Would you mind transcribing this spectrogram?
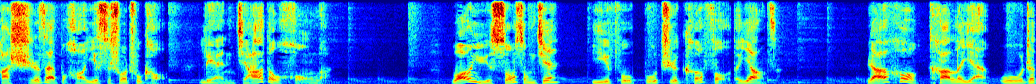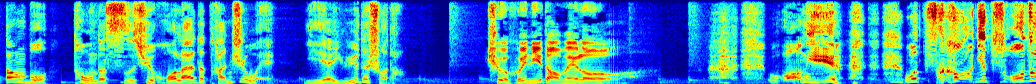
他实在不好意思说出口，脸颊都红了。王宇耸耸肩，一副不置可否的样子。然后看了眼捂着裆部痛得死去活来的谭志伟，揶揄的说道：“这回你倒霉喽，王宇，我操你祖宗！”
